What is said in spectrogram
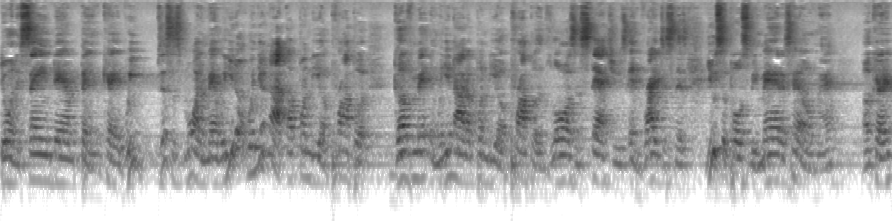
doing the same damn thing, okay? We this is more man, when you don't when you're not up under your proper government and when you're not up under your proper laws and statutes and righteousness, you're supposed to be mad as hell, man. Okay?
